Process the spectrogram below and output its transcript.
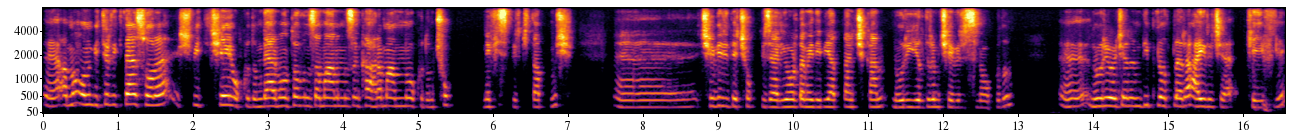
Ee, ama onu bitirdikten sonra bir şey okudum. Lermontov'un Zamanımızın Kahramanını okudum. Çok nefis bir kitapmış. Ee, çeviri de çok güzel. Yordam Edebiyat'tan çıkan Nuri Yıldırım çevirisini okudum. Ee, Nuri Hoca'nın dipnotları ayrıca keyifli.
